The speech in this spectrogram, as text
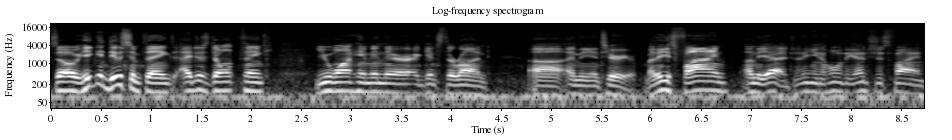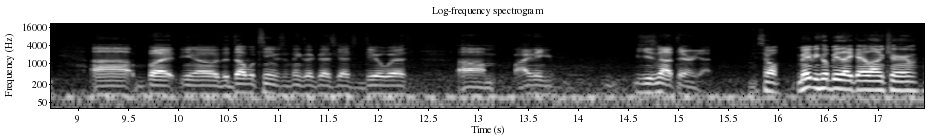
So he can do some things. I just don't think you want him in there against the run uh, in the interior. I think he's fine on the edge. I think he can hold the edge just fine. Uh, but you know the double teams and things like that he's to deal with. Um, I think he's not there yet. So maybe he'll be that guy long term.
